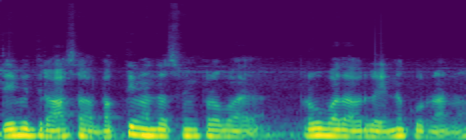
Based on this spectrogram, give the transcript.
தெய்வத்திரு ஆசா பக்தி வந்த சுவாமி பிரபா பிரபுபாதா அவர்கள் என்ன கூறுறாருன்னா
